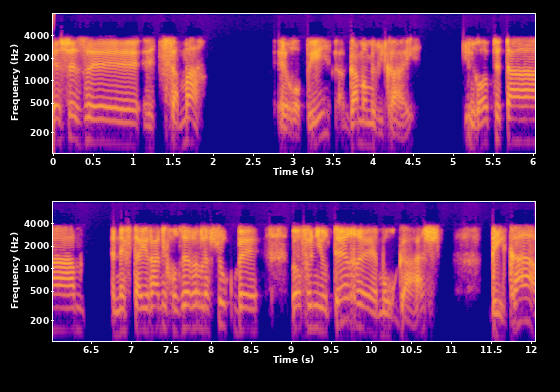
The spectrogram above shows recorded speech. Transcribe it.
יש איזה צמא אירופי, גם אמריקאי, לראות את הנפט האיראני חוזר לשוק באופן יותר אה, מורגש, בעיקר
